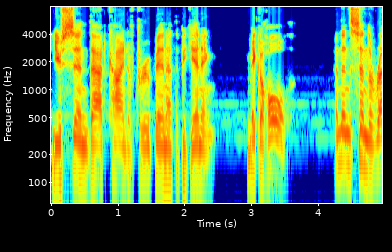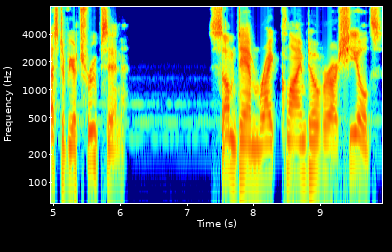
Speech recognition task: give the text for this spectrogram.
You send that kind of group in at the beginning, make a hole, and then send the rest of your troops in. Some damn right climbed over our shields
